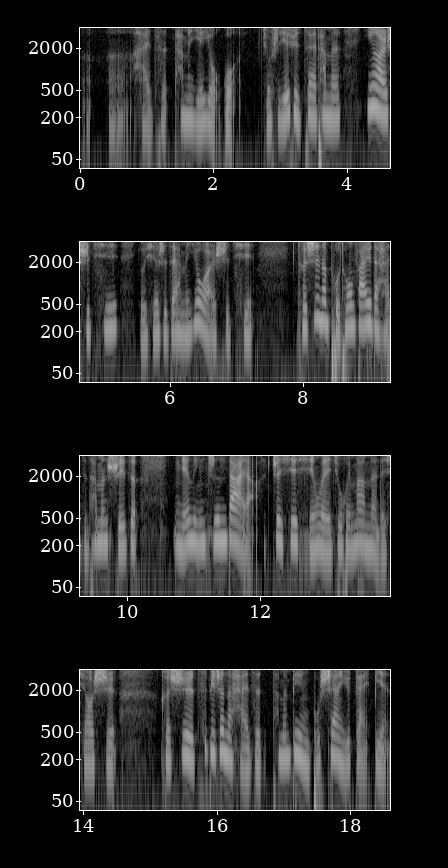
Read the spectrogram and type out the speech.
呃呃孩子，他们也有过，就是也许在他们婴儿时期，有些是在他们幼儿时期。可是呢，普通发育的孩子，他们随着年龄增大呀，这些行为就会慢慢的消失。可是自闭症的孩子，他们并不善于改变，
